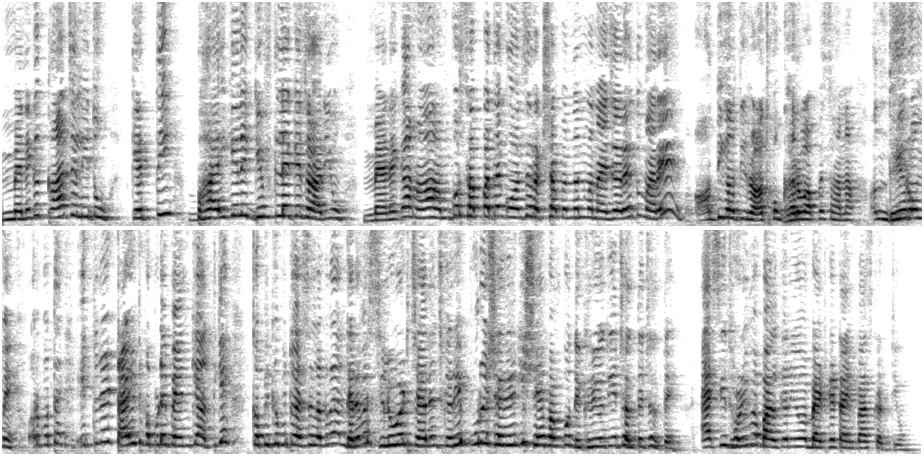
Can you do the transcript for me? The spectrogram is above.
मैंने कहाँ चली तू? कहती, भाई के लिए गिफ्ट लेके जा रही हूँ। मैंने कहा हाँ हमको सब पता है कौन से रक्षाबंधन मनाए जा रहे हैं तुम्हारे? आधी आधी रात को घर वापस आना, अंधेरों में। और पता है, इतने टाइट कपड़े पहन के आती है कभी कभी तो ऐसा लग रहा है अंधेरे में सिलुएट चैलेंज करिए, पूरे शरीर की शेप हमको दिख रही होती है चलते चलते ऐसी थोड़ी मैं बालकनी में बैठ के टाइम पास करती हूँ।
